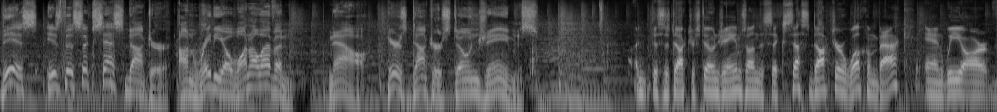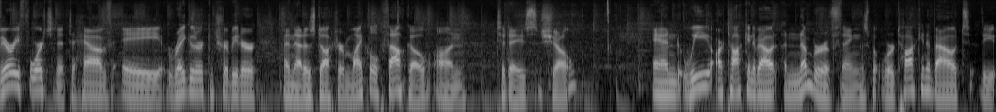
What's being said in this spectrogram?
This is the Success Doctor on Radio 111. Now, here's Dr. Stone James. Uh, this is Dr. Stone James on the Success Doctor. Welcome back. And we are very fortunate to have a regular contributor, and that is Dr. Michael Falco on today's show. And we are talking about a number of things, but we're talking about the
